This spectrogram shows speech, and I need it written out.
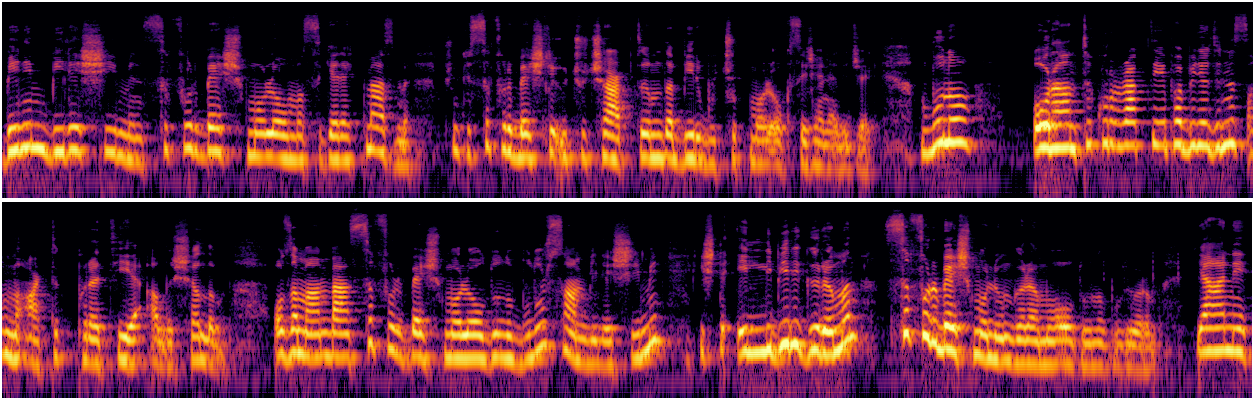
benim bileşiğimin 0,5 mol olması gerekmez mi? Çünkü 0,5 ile 3'ü çarptığımda 1,5 mol oksijen edecek. Bunu orantı kurarak da yapabilirdiniz ama artık pratiğe alışalım. O zaman ben 0,5 mol olduğunu bulursam bileşiğimin işte 51 gramın 0,5 molün gramı olduğunu buluyorum. Yani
